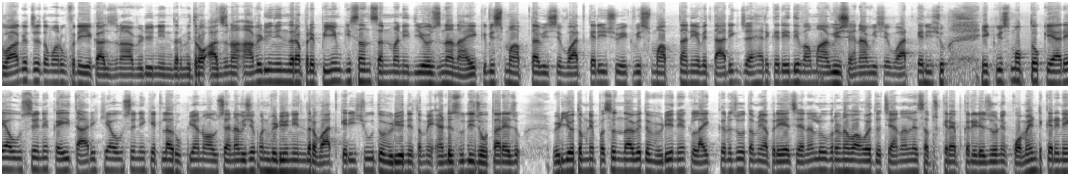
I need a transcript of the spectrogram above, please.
સ્વાગત છે તમારું ફરી એક આજના આ વિડીયોની અંદર. મિત્રો, આજના આ વિડીયોની અંદર આપણે પીએમ કિસાન સન્માન નિધિ યોજનાના એકવીસમાં હપ્તા વિશે વાત કરીશું. એકવીસમાં હપ્તાની હવે તારીખ જાહેર કરી દેવામાં આવી છે. એના વિશે વાત કરીશું. એકવીસમાં હપ્તો ક્યારે આવશે ને કઈ તારીખે આવશે ને કેટલા રૂપિયાનો આવશે એના વિશે પણ વિડીયોની અંદર વાત કરીશું. તો વિડીયોને તમે એન્ડ સુધી જોતા રહેજો. વીડિયો તમને પસંદ આવે તો વિડીયોને એક લાઇક કરજો. તમે આપણે એ ચેનલ ઉપર નવા હોય તો ચેનલને સબસ્ક્રાઈબ કરી દેજો અને કોમેન્ટ કરીને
